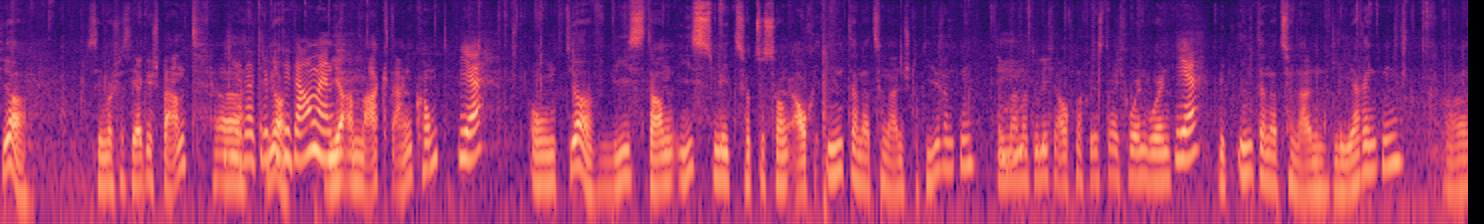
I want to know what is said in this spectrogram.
ja, sind wir schon sehr gespannt, äh, Ja, da drücke die Daumen. wie er am Markt ankommt. Ja, Und ja, wie es dann ist mit sozusagen auch internationalen Studierenden, die Mhm. wir natürlich auch nach Österreich holen wollen, ja, mit internationalen Lehrenden. Äh,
